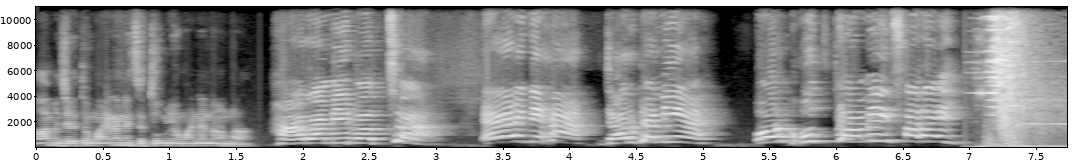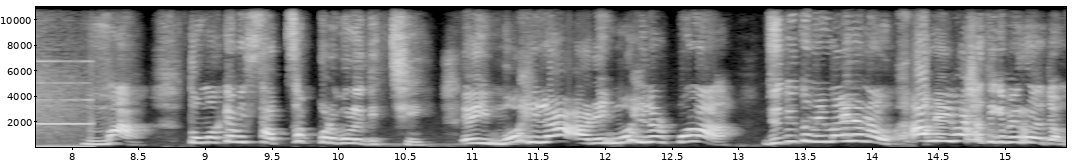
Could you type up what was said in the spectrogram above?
আমি যেহেতু মাইনে নিচ্ছি তুমিও মাইনে নাও না। হারামির বাচ্চা! এই নেহা ঝাড়ুটা নিয়ে আয়। ওর ভূতটা আমি ছাড়াই। মা তোমাকে আমি সাপ সাপ করে বলে দিচ্ছি। এই মহিলা আর এই মহিলার পোলা যদি তুমি মাইনে নাও আমি এই বাসা থেকে বের হয়ে যাব।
